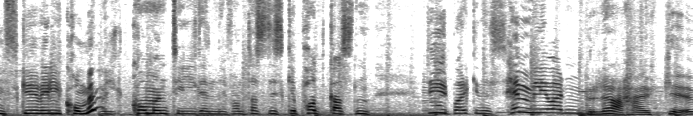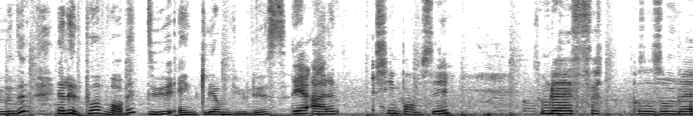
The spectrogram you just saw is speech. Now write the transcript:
ønske velkommen. Velkommen til denne fantastiske podkasten Dyreparkenes hemmelige verden. Bra, Hauk. Men du, jeg lurer på, hva vet du egentlig om Julius? Det er en sjimpanser som ble født Altså som ble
